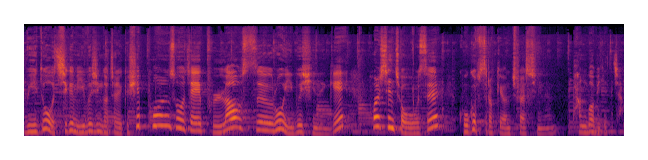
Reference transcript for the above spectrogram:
위도 지금 입으신 것처럼 이렇게 쉬폰 소재 블라우스로 입으시는 게 훨씬 저 옷을 고급스럽게 연출할 수 있는 방법이겠죠.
